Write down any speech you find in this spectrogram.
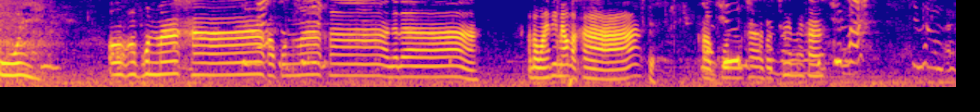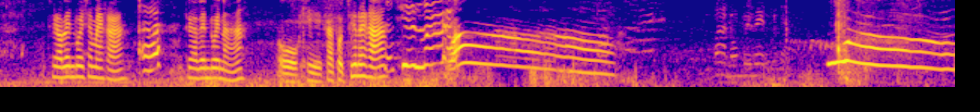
อุ้ยโอ้ขอบคุณมากค่ะ ขอบคุณมากค่ะอัญญาดาเอาดอกไม้ให้พี่แมวเหรอคะขอบคุณค่ะสดชื่นไหมคะชื่นมากชื่นมากเที่ยวเล่นด้วยใช่ไหมคะเออเที่ยวเล่นด้วยนะ โอเคค่ะ สดชื่นไหมคะชื่นมากว้าวว้าว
